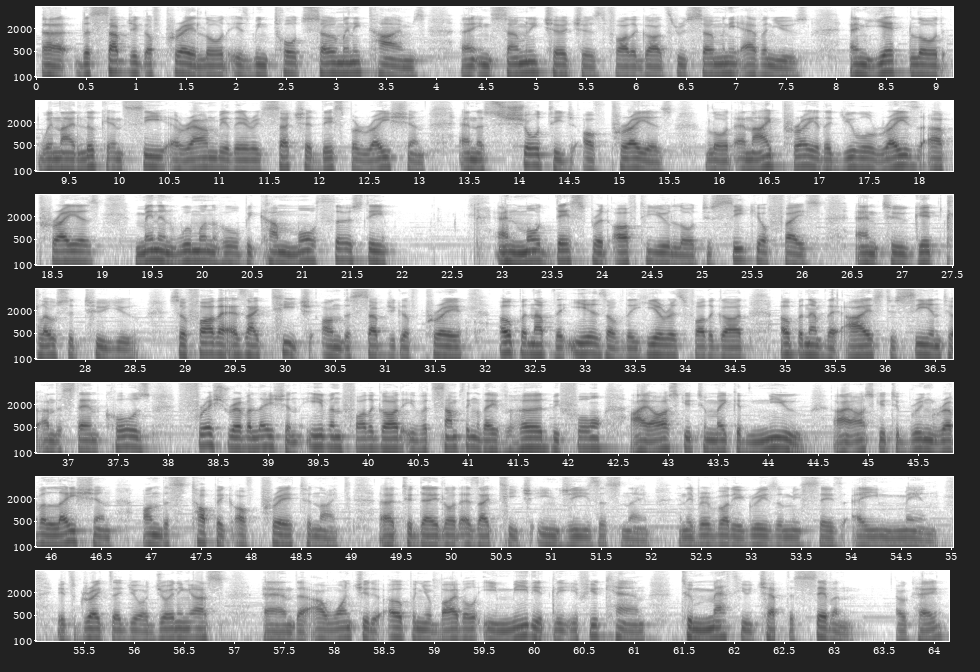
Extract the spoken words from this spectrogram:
Uh, the subject of prayer, Lord, is being taught so many times uh, in so many churches, Father God, through so many avenues. And yet, Lord, when I look and see around me, there is such a desperation and a shortage of prayers, Lord. And I pray that you will raise up prayers, men and women who will become more thirsty and more desperate after you, Lord, to seek your face and to get closer to you. So, Father, as I teach on the subject of prayer, open up the ears of the hearers, Father God. Open up their eyes to see and to understand. Cause fresh revelation, even, Father God, if it's something they've heard before, I ask you to make it new. I ask you to bring revelation on this topic of prayer tonight, uh, today, Lord, as I teach in Jesus' name. And if everybody agrees with me, says Amen. It's great that you are joining us. And uh, I want you to open your Bible immediately, if you can, to Matthew chapter 7. Okay?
